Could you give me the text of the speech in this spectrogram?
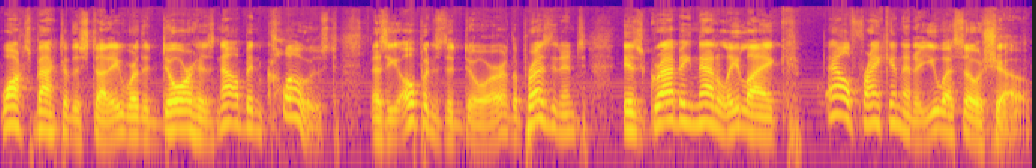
walks back to the study where the door has now been closed. As he opens the door, the president is grabbing Natalie like Al Franken at a USO show.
